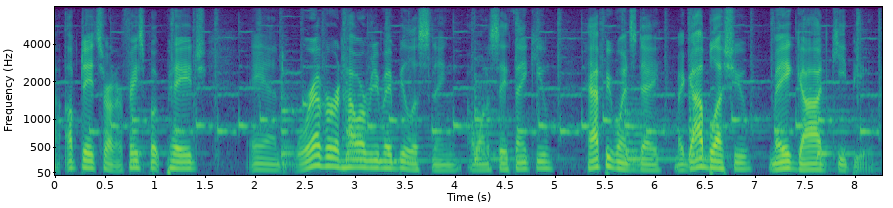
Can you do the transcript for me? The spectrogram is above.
Uh, updates are on our Facebook page. And wherever and however you may be listening, I want to say thank you. Happy Wednesday. May God bless you. May God keep you.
